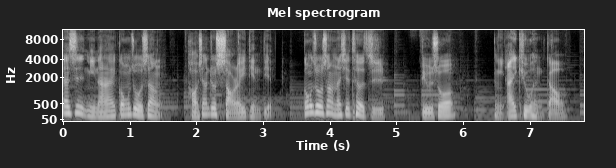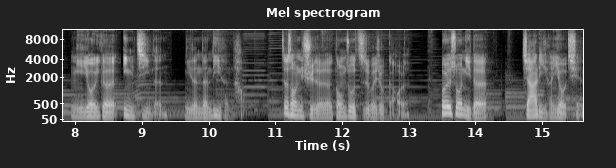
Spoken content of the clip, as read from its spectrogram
但是你拿来工作上，好像就少了一点点。工作上那些特质，比如说你 IQ 很高，你有一个硬技能，你的能力很好，这时候你取得的工作职位就高了。或者说你的家里很有钱，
